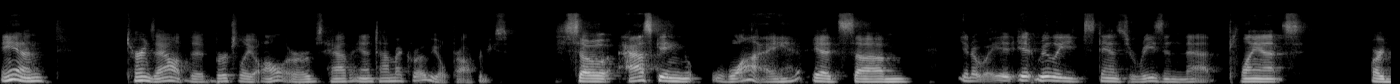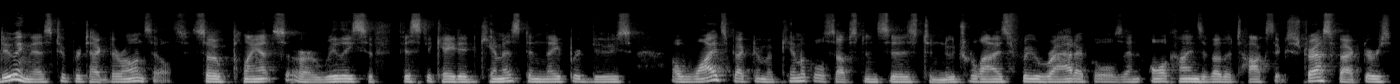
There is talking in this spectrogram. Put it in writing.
And turns out that virtually all herbs have antimicrobial properties. So asking why it's, um, you know, it, it really stands to reason that plants are doing this to protect their own cells. So plants are a really sophisticated chemists and they produce a wide spectrum of chemical substances to neutralize free radicals and all kinds of other toxic stress factors,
